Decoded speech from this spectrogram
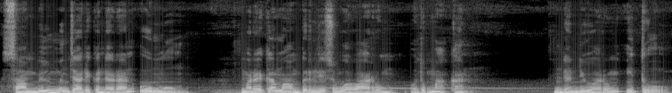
Sambil mencari kendaraan umum, mereka mampir di sebuah warung untuk makan. Dan di warung itu,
